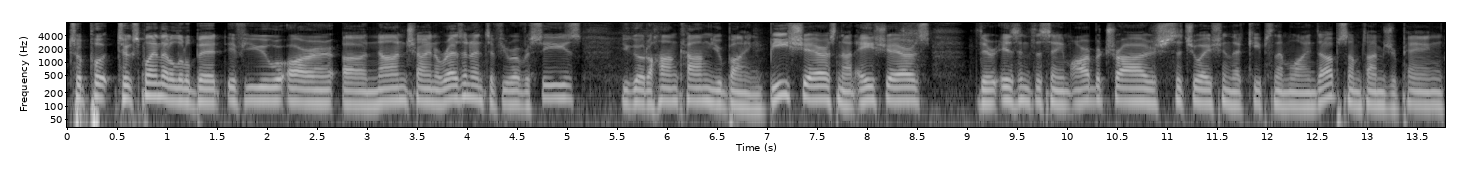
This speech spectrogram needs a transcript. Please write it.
to put to explain that a little bit, if you are a non-China resident, if you're overseas, you go to Hong Kong, you're buying B shares, not A shares. There isn't the same arbitrage situation that keeps them lined up. Sometimes you're paying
